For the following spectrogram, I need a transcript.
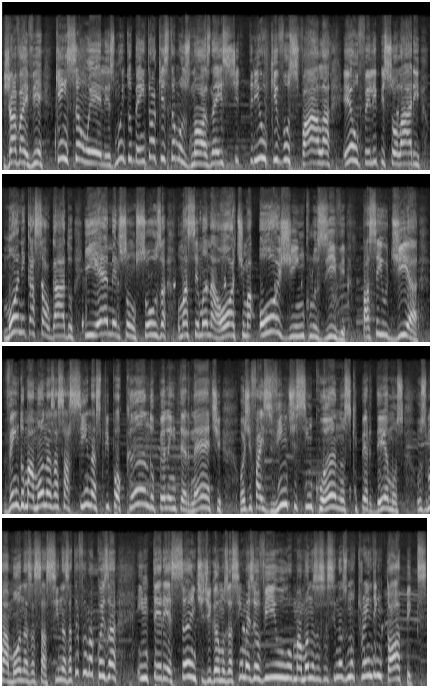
já vai ver quem são eles muito bem, então aqui estamos nós, né? Este trio que vos fala, eu, Felipe Solari, Mônica Salgado e Emerson Souza. Uma semana ótima. Hoje, inclusive, passei o dia vendo Mamonas Assassinas pipocando pela internet. Hoje faz 25 anos que perdemos os Mamonas Assassinas. Até foi uma coisa interessante, digamos assim, mas eu vi o Mamonas Assassinas no Trending Topics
